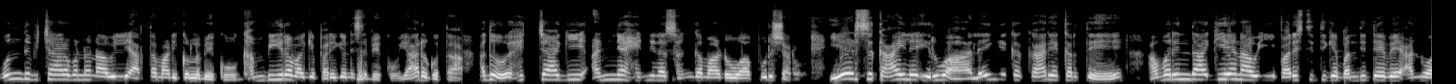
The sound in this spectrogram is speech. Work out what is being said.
ಒಂದು ವಿಚಾರವನ್ನು ನಾವಿಲ್ಲಿ ಅರ್ಥ ಮಾಡಿಕೊಳ್ಳಬೇಕು, ಗಂಭೀರವಾಗಿ ಪರಿಗಣಿಸಬೇಕು. ಯಾರು ಗೊತ್ತಾ? ಅದು ಹೆಚ್ಚಾಗಿ ಅನ್ಯ ಹೆಣ್ಣಿನ ಸಂಘ ಮಾಡುವ ಪುರುಷರು. ಏಡ್ಸ್ ಕಾಯಿಲೆ ಇರುವ ಲೈಂಗಿಕ ಕಾರ್ಯಕರ್ತೆ ಅವರಿಂದಾಗಿಯೇ ನಾವು ಈ ಪರಿಸ್ಥಿತಿಗೆ ಬಂದಿದ್ದೇವೆ ಅನ್ನುವ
